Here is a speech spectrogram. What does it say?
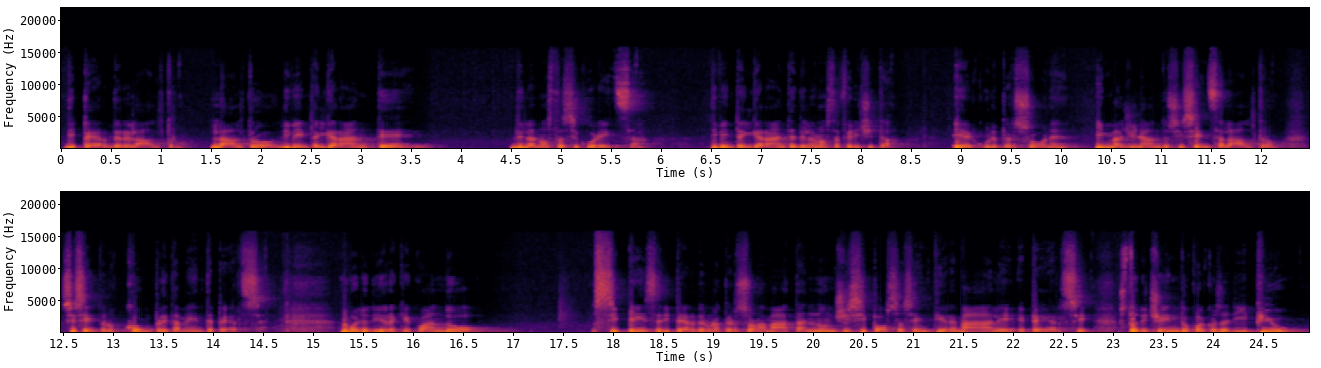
di perdere l'altro. L'altro diventa il garante della nostra sicurezza, diventa il garante della nostra felicità e alcune persone, immaginandosi senza l'altro, si sentono completamente perse. Non voglio dire che quando si pensa di perdere una persona amata non ci si possa sentire male e persi. Sto dicendo qualcosa di più.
